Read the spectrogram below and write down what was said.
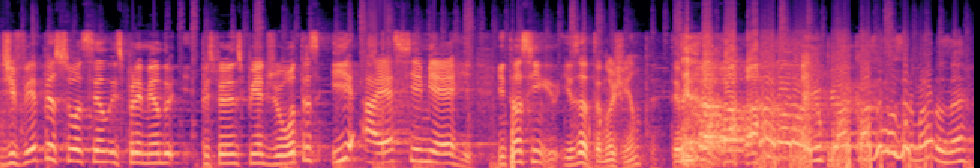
de ver pessoas sendo espremendo, espremendo espinha de outras e a SMR. Então, assim, Isa, tá nojenta. Tem- Não, não, não. E o pior caso é Los Hermanos, né?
